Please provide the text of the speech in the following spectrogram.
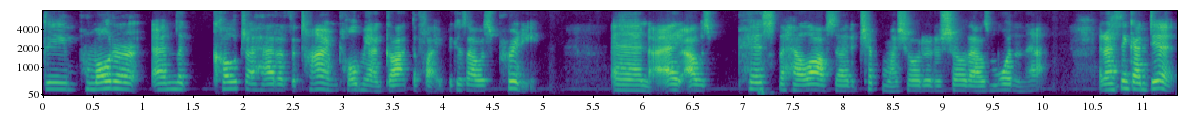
the promoter and the coach I had at the time told me I got the fight because I was pretty. And I, I was pissed the hell off, so I had a chip on my shoulder to show that I was more than that. And I think I did.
